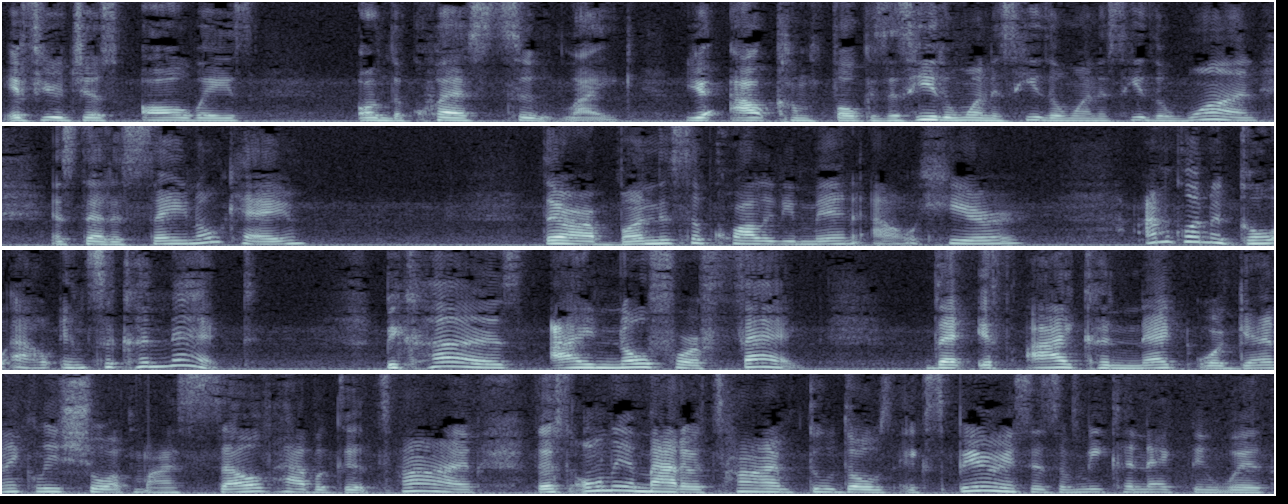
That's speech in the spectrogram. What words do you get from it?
if you're just always on the quest to like your outcome focus. Is he the one? Is he the one? Is he the one? Instead of saying, okay, there are abundance of quality men out here I'm going to go out and to connect. Because I know for a fact that if I connect organically, show up myself, have a good time, there's only a matter of time through those experiences of me connecting with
